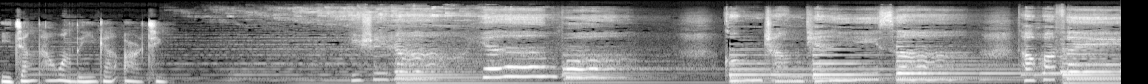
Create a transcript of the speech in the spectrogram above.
已将他忘得一干二净。雨水绕烟波，共长天一色，桃花飞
